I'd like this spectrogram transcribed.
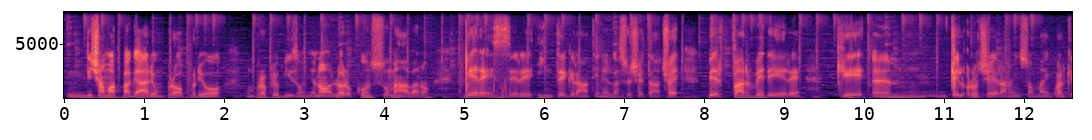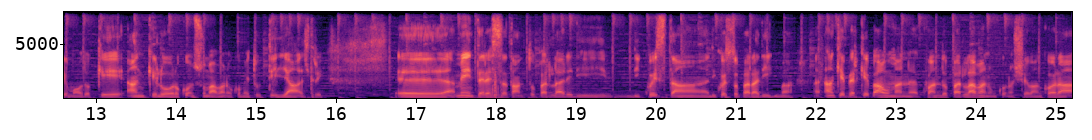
diciamo appagare un proprio, un proprio bisogno, no, loro consumavano per essere integrati nella società, cioè per far vedere che, ehm, che, loro c'erano, insomma, in qualche modo che anche loro consumavano come tutti gli altri. Eh, a me interessa tanto parlare di, di, questa, di, questo paradigma, anche perché Bauman quando parlava non conosceva ancora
